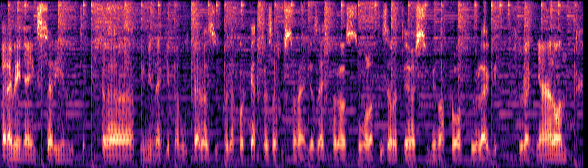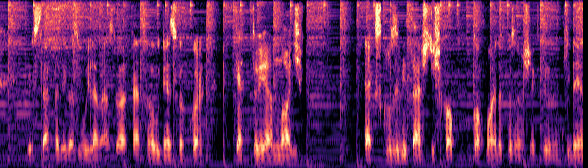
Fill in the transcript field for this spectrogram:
Reményeink szerint uh, mi mindenképpen úgy tervezzük, hogy akkor 2021 az egyfelől szól a 15 éves szülinapról, főleg, főleg nyáron, ősszel pedig az új lemezről. Tehát ha úgy nézzük, akkor kettő ilyen nagy exkluzivitást is kap, kap majd a közönség tőlünk idén.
